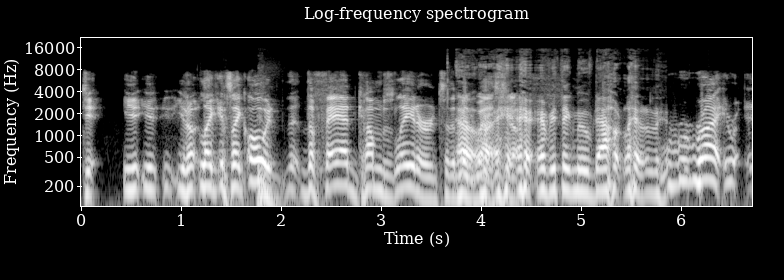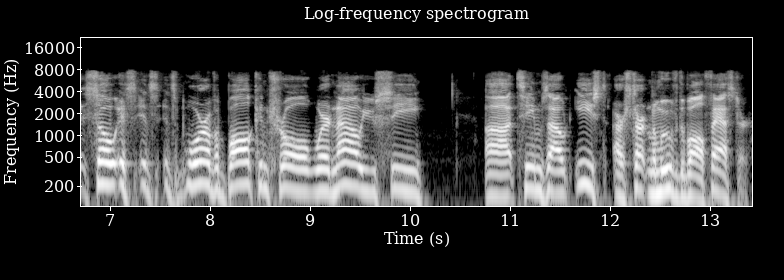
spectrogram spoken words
Do, you, you, you know, like it's like, oh, the, the fad comes later to the Midwest. Oh, right. you know? Everything moved out later. Right. So it's it's it's more of a ball control where now you see uh, teams out east are starting to move the ball faster.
